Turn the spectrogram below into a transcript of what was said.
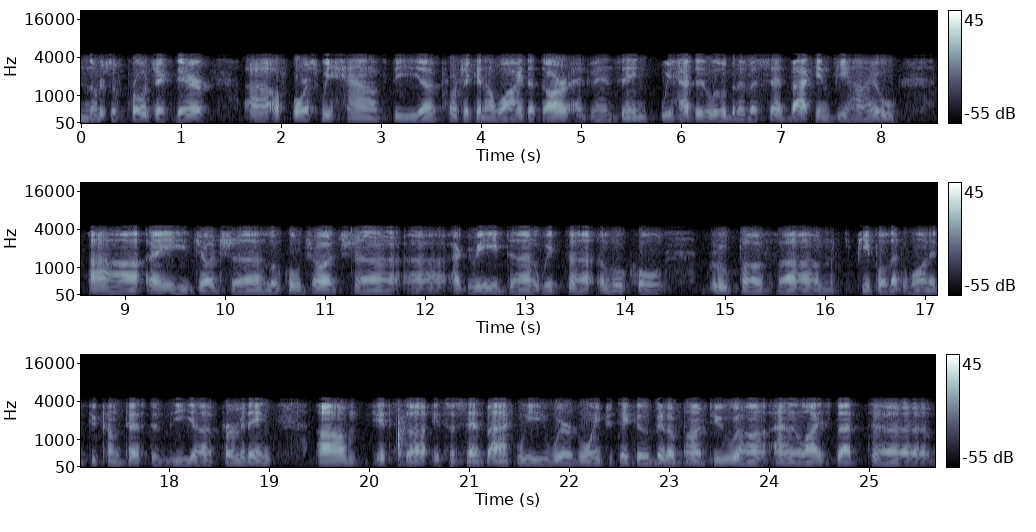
numbers of project there. Of course, we have the project in Hawaii that are advancing. We had a little bit of a setback in Paeahu. A local judge agreed with a local group of um, people that wanted to contest the permitting. It's uh, it's a setback. We we're going to take a bit of time to uh, analyze that uh,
